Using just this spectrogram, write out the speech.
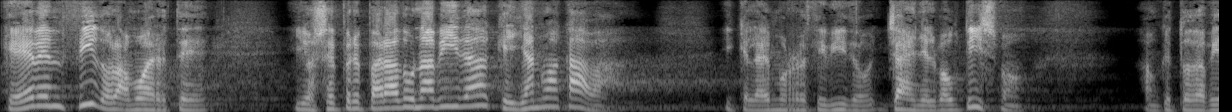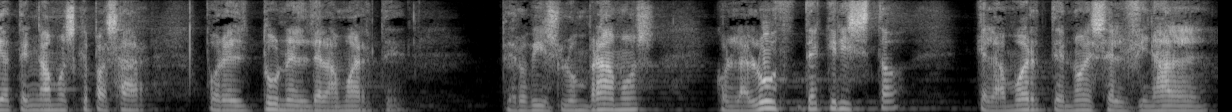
que he vencido la muerte y os he preparado una vida que ya no acaba y que la hemos recibido ya en el bautismo, aunque todavía tengamos que pasar por el túnel de la muerte. Pero vislumbramos con la luz de Cristo que la muerte no es el final,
